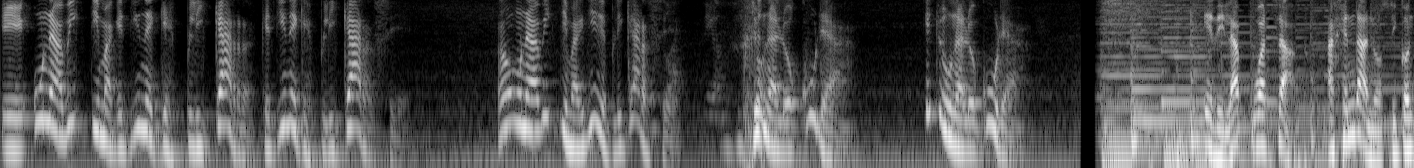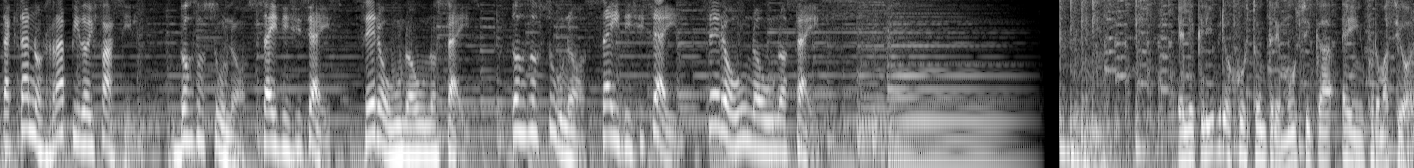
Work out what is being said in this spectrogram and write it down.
Eh, una víctima que tiene que explicar, que tiene que explicarse. ¿no? Una víctima que tiene que explicarse. Es una locura. Esto es una locura. Edelap WhatsApp. Agendanos y contactanos rápido y fácil. 221-616-0116. 221-616-0116. El equilibrio justo entre música e información.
